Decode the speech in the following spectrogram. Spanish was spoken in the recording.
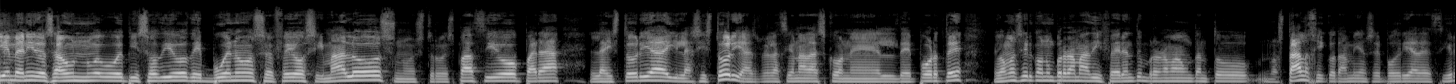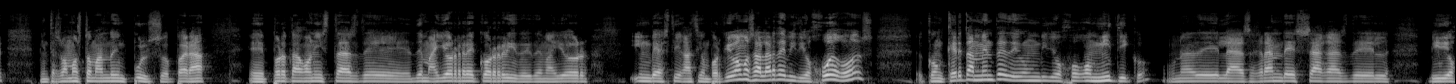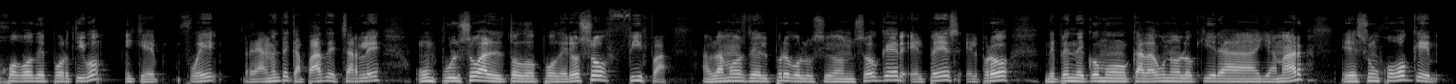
Bienvenidos a un nuevo episodio de Buenos, Feos y Malos, nuestro espacio para la historia y las historias relacionadas con el deporte. vamos a ir con un programa diferente, un programa un tanto nostálgico también se podría decir, mientras vamos tomando impulso para eh, protagonistas de, de mayor recorrido y de mayor investigación, porque hoy vamos a hablar de videojuegos, concretamente de un videojuego mítico, una de las grandes sagas del videojuego deportivo y que fue realmente capaz de echarle un pulso al todopoderoso FIFA. Hablamos del Pro Evolution Soccer, el PES, el Pro, depende cómo cada uno lo quiera llamar. Es un juego que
